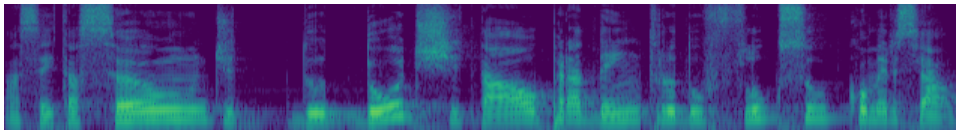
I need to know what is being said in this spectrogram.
Aceitação de, do, do digital para dentro do fluxo comercial.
